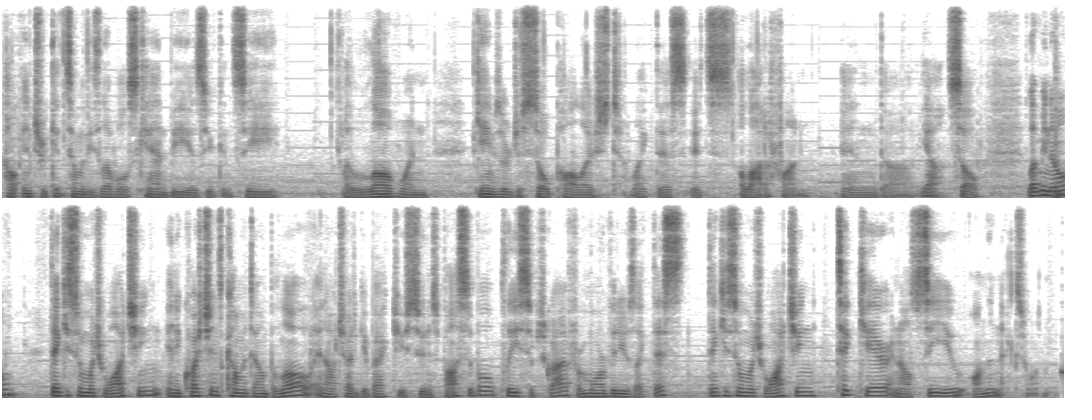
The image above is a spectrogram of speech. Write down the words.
how intricate some of these levels can be, as you can see. I love when games are just so polished like this. It's a lot of fun. And uh, yeah, so let me know. Thank you so much for watching. Any questions, comment down below, and I'll try to get back to you as soon as possible. Please subscribe for more videos like this. Thank you so much for watching. Take care, and I'll see you on the next one.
